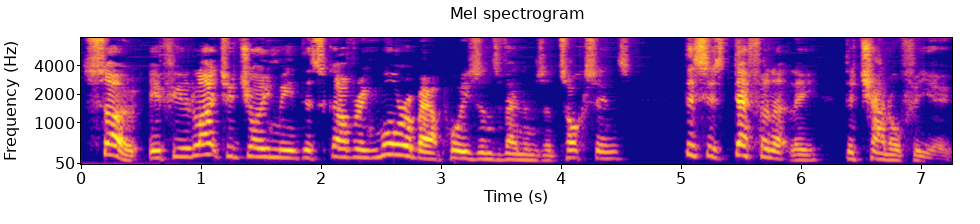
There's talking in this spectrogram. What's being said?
So, if you'd like to join me in discovering more about poisons, venoms, and toxins, this is definitely the channel for you.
